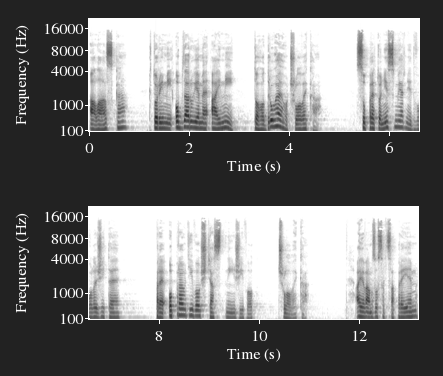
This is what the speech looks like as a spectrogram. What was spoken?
a láska, ktorými obdarujeme aj my toho druhého človeka, sú preto nesmierne dôležité pre opravdivo šťastný život človeka. A ja vám zo srdca prejem,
